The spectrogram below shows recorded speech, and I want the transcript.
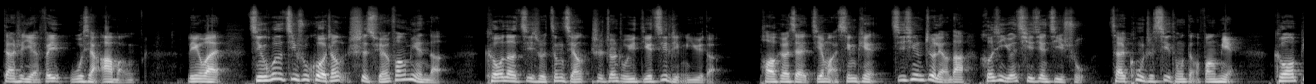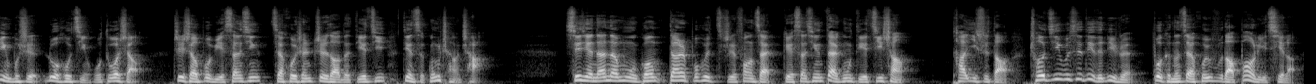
但是也非无下阿蒙。另外，景湖的技术扩张是全方面的，科王的技术增强是专注于叠机领域的。抛开在解码芯片、机芯这两大核心元器件技术，在控制系统等方面，科王并不是落后景湖多少。至少不比三星在惠山制造的叠机电子工厂差。谢简南的目光当然不会只放在给三星代工叠机上，他意识到超级 VCD 的利润不可能再恢复到暴利期了，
